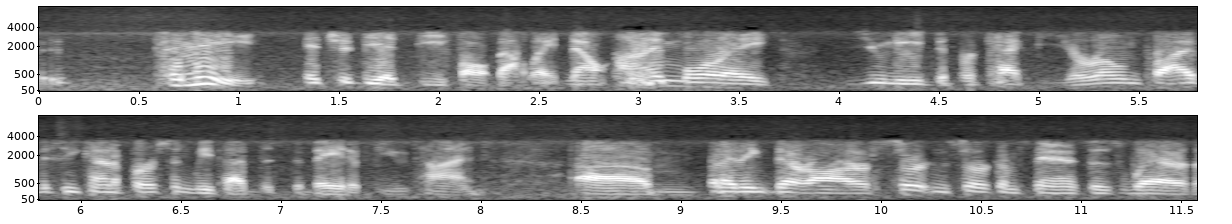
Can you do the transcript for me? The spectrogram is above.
to me, it should be a default that way. Now, I'm more a you need to protect your own privacy kind of person. We've had this debate a few times. Um, but I think there are certain circumstances where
